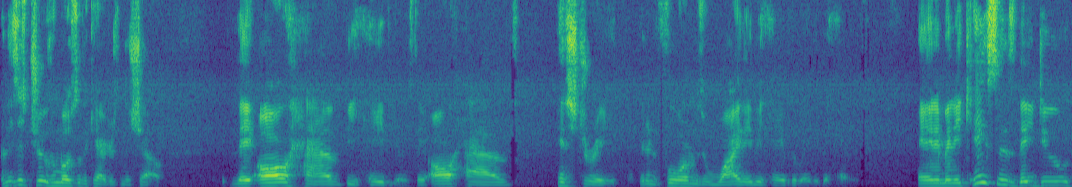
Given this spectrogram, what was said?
And this is true for most of the characters in the show. They all have behaviors. They all have history that informs why they behave the way they behave. And in many cases, they do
